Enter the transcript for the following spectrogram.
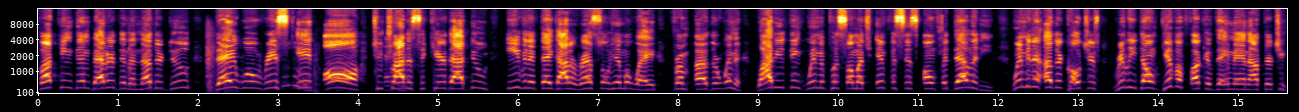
fucking them better than another dude, they will risk it all to try to secure that dude, even if they got to wrestle him away from other women. Why do you think women put so much emphasis on fidelity? Women in other cultures really don't give a fuck if they man out there cheat.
